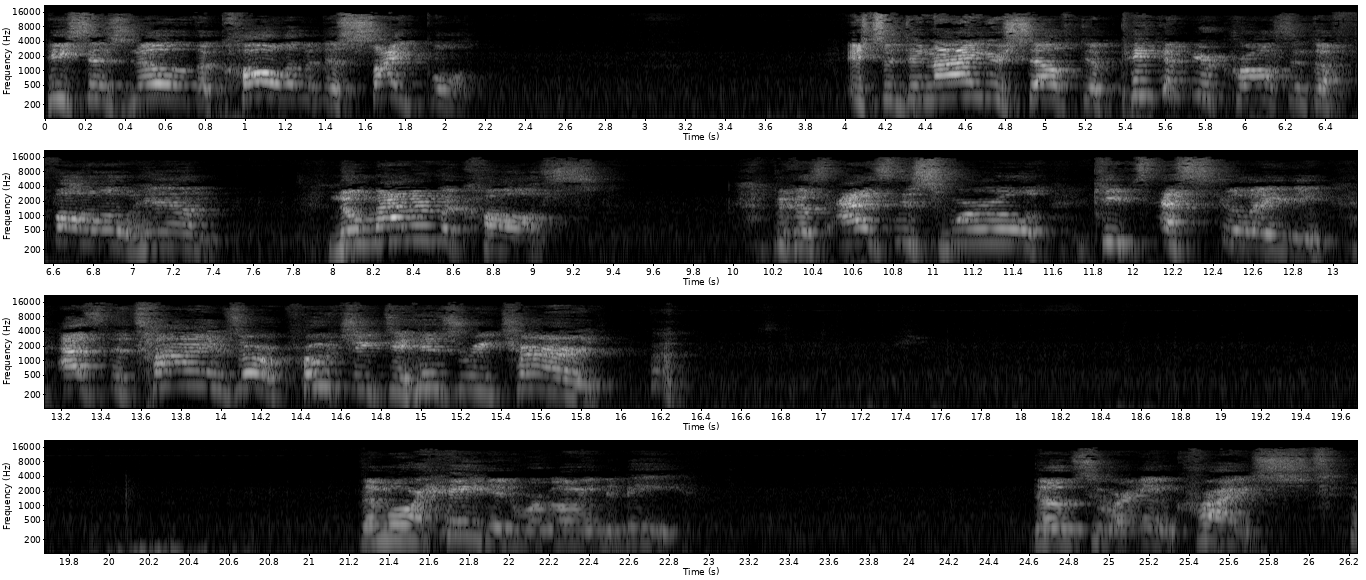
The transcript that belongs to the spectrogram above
He says, No, the call of a disciple is to deny yourself, to pick up your cross, and to follow Him, no matter the cost. Because as this world keeps escalating, as the times are approaching to His return, the more hated we're going to be. Those who are in Christ.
